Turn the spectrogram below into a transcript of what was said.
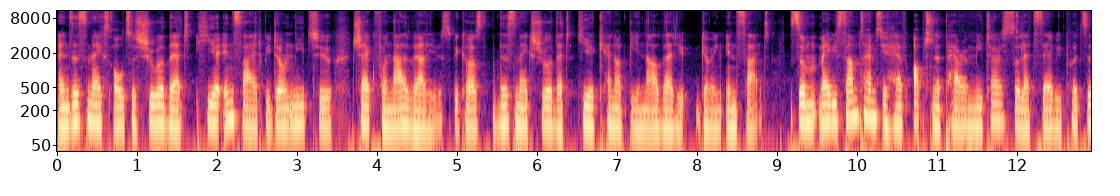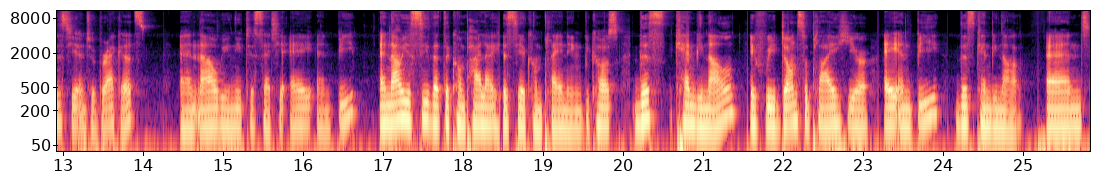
And this makes also sure that here inside we don't need to check for null values because this makes sure that here cannot be a null value going inside. So maybe sometimes you have optional parameters. So let's say we put this here into brackets and now we need to set here A and B. And now you see that the compiler is here complaining because this can be null. If we don't supply here A and B, this can be null. And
